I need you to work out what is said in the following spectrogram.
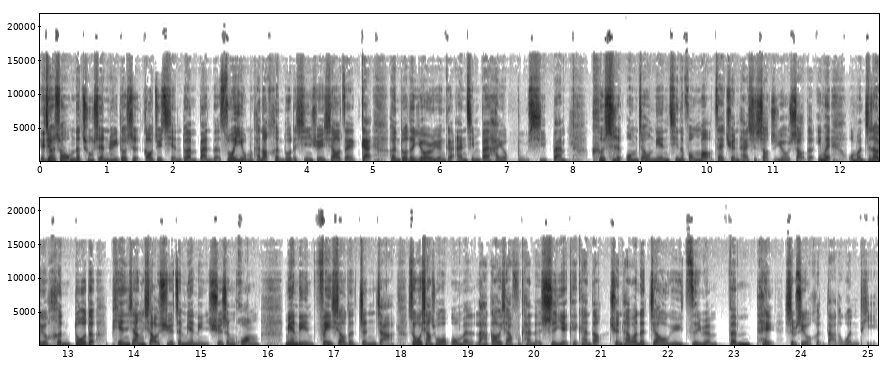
也就是说，我们的出生率都是高居前段班的。所以，我们看到很多的新学校在盖，很多的幼儿园跟安亲班还有补习班。可是，我们这种年轻的风貌在全台是少之又少的，因为我们知道有很多。的偏乡小学正面临学生荒，面临废校的挣扎，所以我我想说，我们拉高一下俯瞰的视野，可以看到全台湾的教育资源分配是不是有很大的问题？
